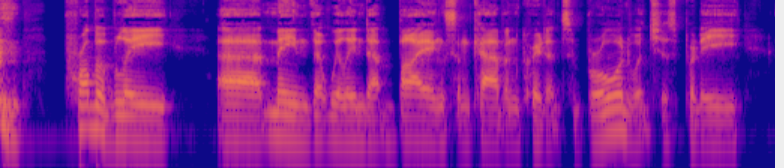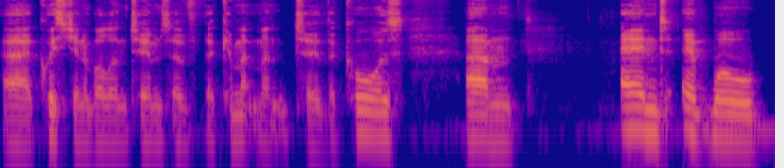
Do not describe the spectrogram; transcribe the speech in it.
probably uh, mean that we'll end up buying some carbon credits abroad, which is pretty uh, questionable in terms of the commitment to the cause. Um, and it will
